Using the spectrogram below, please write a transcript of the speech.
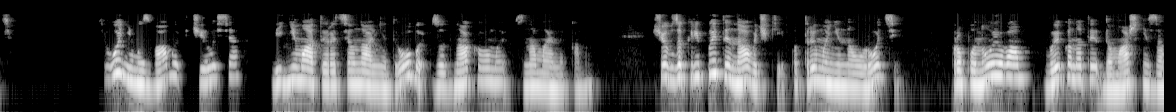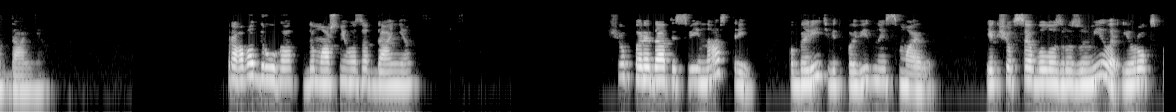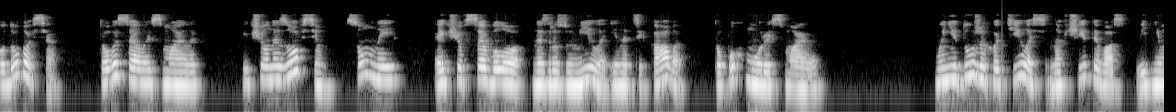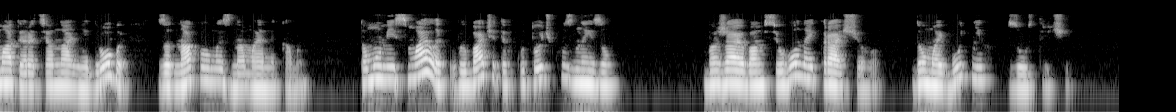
Сьогодні ми з вами вчилися віднімати раціональні дроби з однаковими знаменниками. Щоб закріпити навички, отримані на уроці, пропоную вам виконати домашні завдання. Вправа друга домашнього завдання. Щоб передати свій настрій, оберіть відповідний смайлик. Якщо все було зрозуміло і урок сподобався, то веселий смайлик. Якщо не зовсім сумний. А якщо все було незрозуміле і нецікаве, то похмурий смайлик. Мені дуже хотілося навчити вас віднімати раціональні дроби з однаковими знаменниками. Тому мій смайлик ви бачите в куточку знизу. Бажаю вам всього найкращого. До майбутніх зустрічей!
